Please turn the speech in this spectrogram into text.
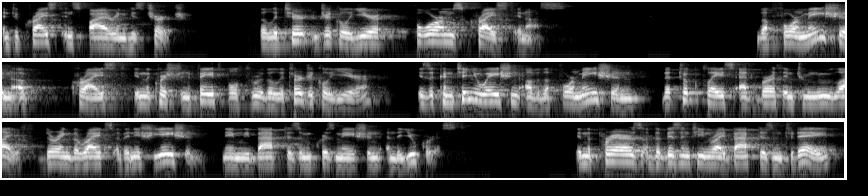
and to Christ inspiring his church. The liturgical year forms Christ in us. The formation of Christ in the Christian faithful through the liturgical year is a continuation of the formation that took place at birth into new life during the rites of initiation, namely baptism, chrismation, and the Eucharist. In the prayers of the Byzantine Rite baptism today,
